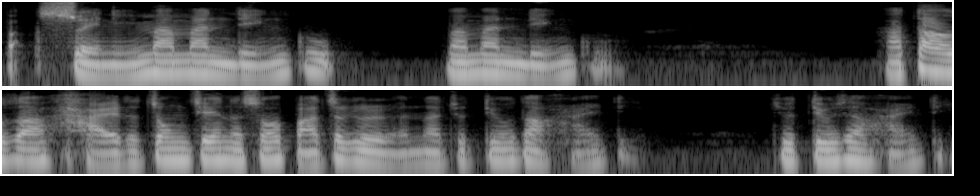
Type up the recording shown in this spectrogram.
把水泥慢慢凝固，慢慢凝固，啊，到了海的中间的时候，把这个人呢就丢到海底，就丢下海底。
